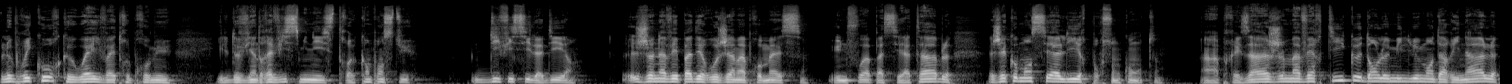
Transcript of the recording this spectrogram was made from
Le bruit court que Wei va être promu. Il deviendrait vice-ministre. Qu'en penses-tu? Difficile à dire. Je n'avais pas dérogé à ma promesse. Une fois passé à table, j'ai commencé à lire pour son compte. Un présage m'avertit que dans le milieu mandarinal,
